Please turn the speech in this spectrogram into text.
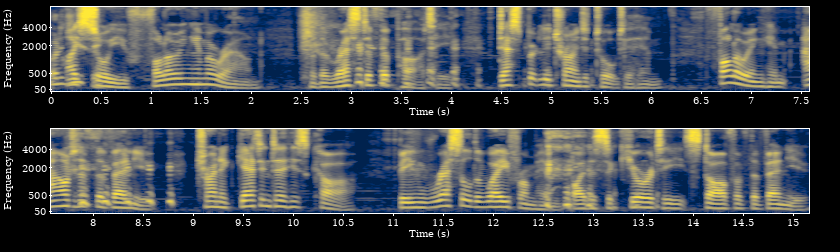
What did you I see? saw you following him around for the rest of the party, desperately trying to talk to him, following him out of the venue, trying to get into his car, being wrestled away from him by the security staff of the venue,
